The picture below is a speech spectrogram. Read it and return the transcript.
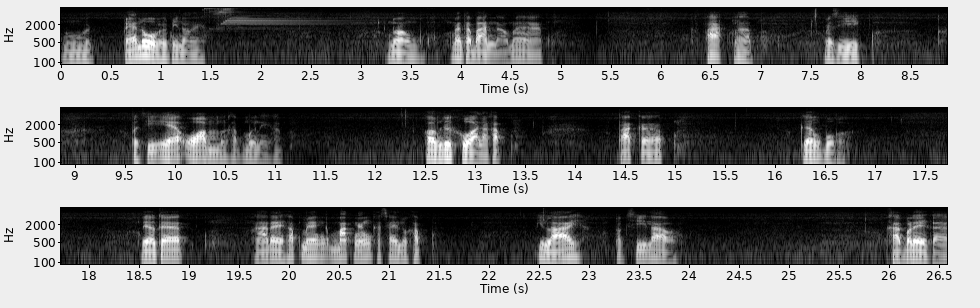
หนูแปรโลบพี่น้องเอ้น้องมาตาบันเอามาฝากนะครับภาษีาษีแอร์ออมครับมือไหนครับออมด้วยครัวล่ะครับปักครับ เครื่องปรุงเดี๋ยวแต่หาได้ครับแม่งมักงั้งกระใส่แล้วครับพี่หลายปักชีเล่าขาดบ่ได้กับ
